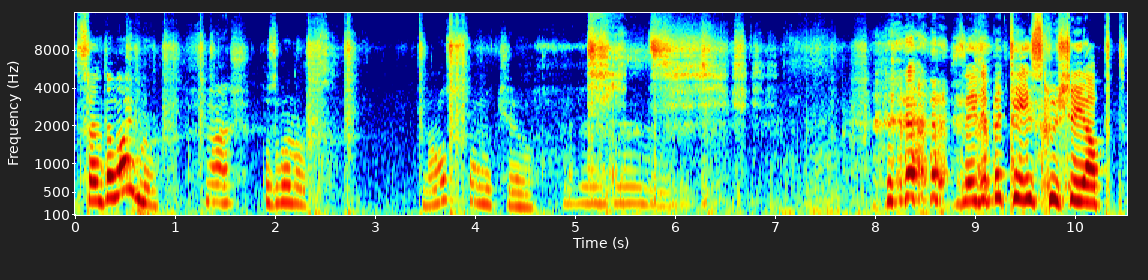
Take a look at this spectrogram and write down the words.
Sende var mı? Var. O zaman at. Ne olsun ki? Zeynep'e teyze köşe yaptı.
